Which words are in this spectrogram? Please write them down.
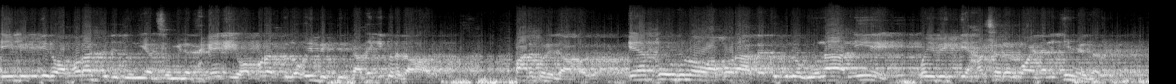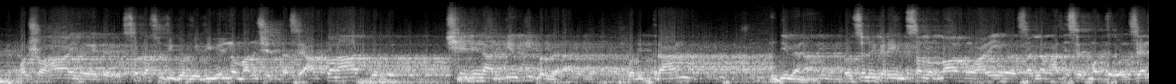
এই ব্যক্তির অপরাধ যদি দুনিয়ার জমিনে থাকে, এই অপরাধগুলো ওই ব্যক্তির কাঁধে কি করে দেওয়া হবে? পার করে দেওয়া হবে। এতগুলো অপরাধ, এতগুলো গুণা নিয়ে ওই ব্যক্তি হাসরের ময়দানে কি হয়ে যাবে অসহায় হয়ে যাবে। ছোটাছুটি করবে, বিভিন্ন মানুষের কাছে আত্মনাদ করবে। সেদিন আর কেউ কি করবে না? পরিত্রাণ দিবে না। রসুল করিম ওয়াসাল্লাম হাদিসের মধ্যে বলছেন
